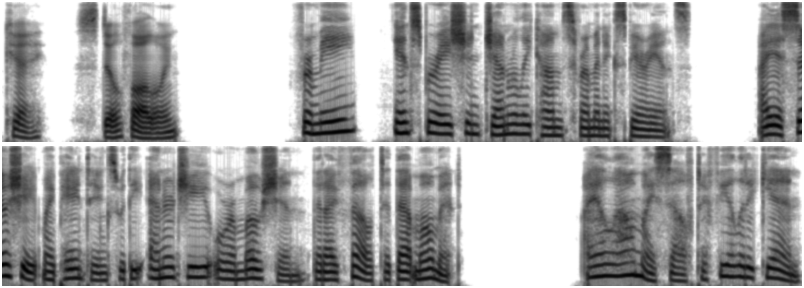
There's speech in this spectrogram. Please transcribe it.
Okay, still following. For me, inspiration generally comes from an experience. I associate my paintings with the energy or emotion that I felt at that moment. I allow myself to feel it again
